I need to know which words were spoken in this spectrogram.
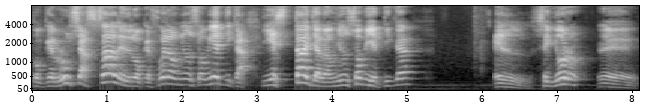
porque Rusia sale de lo que fue la Unión Soviética y estalla la Unión Soviética, el señor, eh,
